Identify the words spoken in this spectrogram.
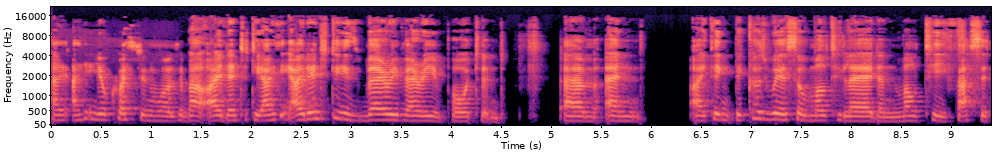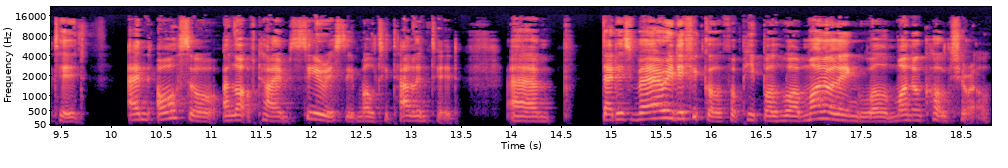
I, I think your question was about identity. I think identity is very, very important. Um, and I think because we're so multi layered and multifaceted, and also a lot of times seriously multi talented, um, that is very difficult for people who are monolingual, monocultural.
